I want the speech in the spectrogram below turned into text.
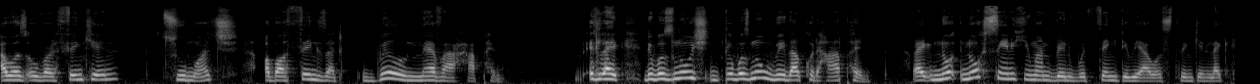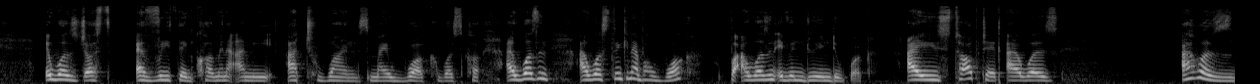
I was overthinking too much about things that will never happen like there was no there was no way that could happen. Like no no sane human being would think the way i was thinking. Like it was just everything coming at me at once. My work was co- i wasn't i was thinking about work but i wasn't even doing the work. I stopped it. I was i was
